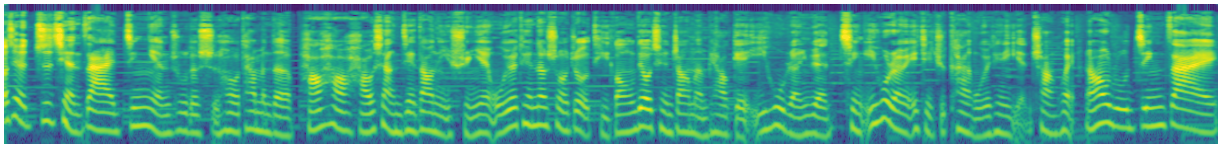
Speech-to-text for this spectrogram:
而且之前在今年初的时候，他们的《好好好想见到你》巡演，五月天那时候就有提供六千张门票给医护人员，请医护人员一起去看五月天的演唱会。然后如今在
